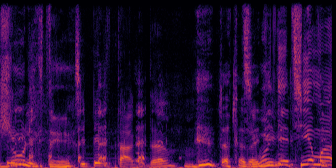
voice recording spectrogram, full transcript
Жулик ты. Теперь так, да? Сегодня тема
